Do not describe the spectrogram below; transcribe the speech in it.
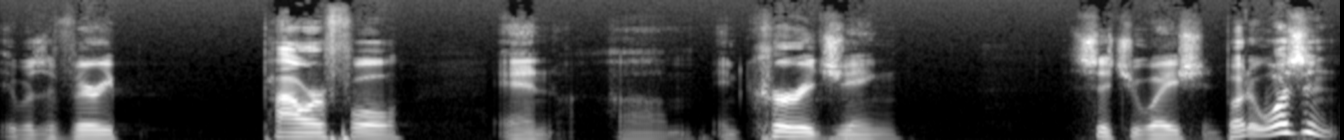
it was a very powerful and um, encouraging situation. But it wasn't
